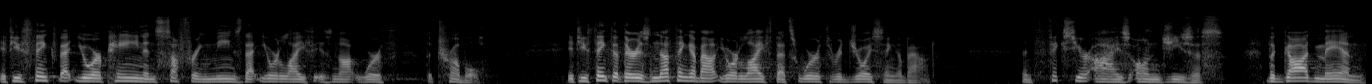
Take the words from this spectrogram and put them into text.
if you think that your pain and suffering means that your life is not worth the trouble, if you think that there is nothing about your life that's worth rejoicing about, then fix your eyes on Jesus, the God man,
